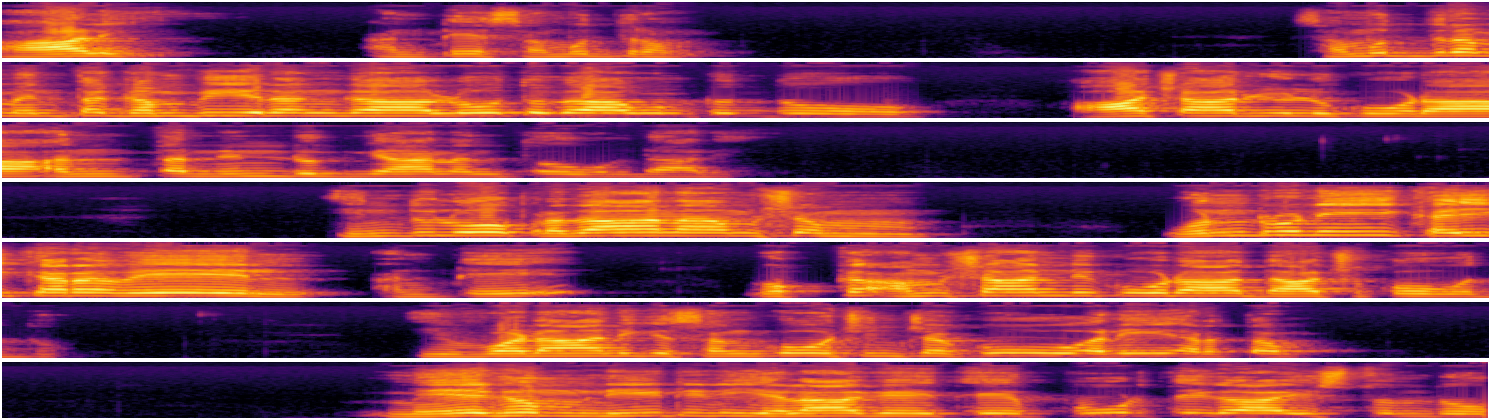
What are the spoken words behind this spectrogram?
ఆళి అంటే సముద్రం. సముద్రం ఎంత గంభీరంగా లోతుగా ఉంటుందో ఆచార్యులు కూడా అంత నిండు జ్ఞానంతో ఉండాలి. ఇందులో ప్రధాన అంశం ఒండ్రుని కైకరవేల్ అంటే ఒక్క అంశాన్ని కూడా దాచుకోవద్దు. ఇవ్వడానికి సంకోచించకు అని అర్థం. మేఘం నీటిని ఎలాగైతే పూర్తిగా ఇస్తుందో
